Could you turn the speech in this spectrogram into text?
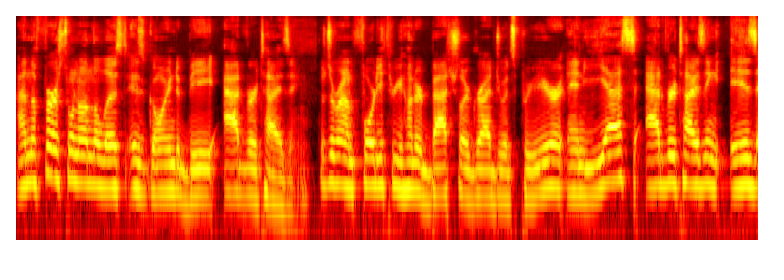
And the first one on the list is going to be advertising. There's around 4,300 bachelor graduates per year. And yes, advertising is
